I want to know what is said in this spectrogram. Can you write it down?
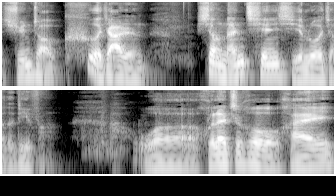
寻找客家人向南迁徙落脚的地方。我回来之后还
